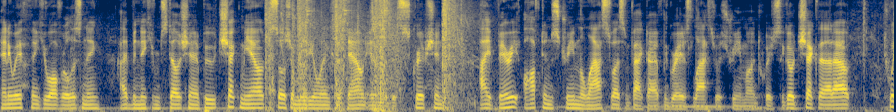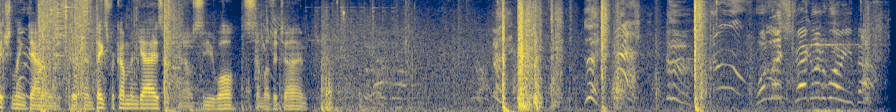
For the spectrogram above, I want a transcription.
Anyway, thank you all for listening. I've been Nicky from Stealth Shampoo. Check me out. Social media links are down in the description. I very often stream The Last of Us. In fact, I have the greatest Last of Us stream on Twitch, so go check that out. Twitch link down in the description. Thanks for coming, guys, and I'll see you all some other time.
